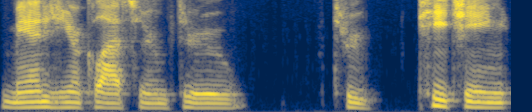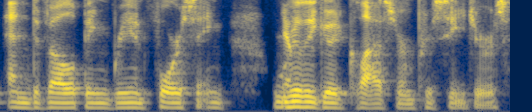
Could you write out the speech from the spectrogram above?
managing your classroom through through teaching and developing reinforcing yep. really good classroom procedures.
